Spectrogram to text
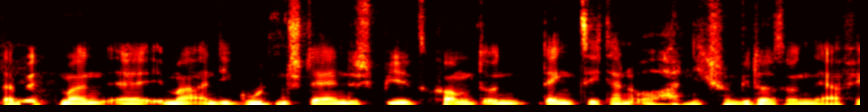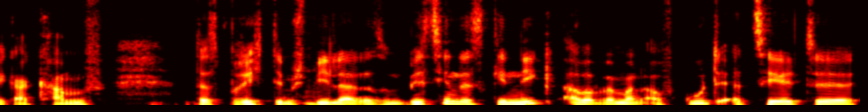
damit man äh, immer an die guten Stellen des Spiels kommt und denkt sich dann, oh, nicht schon wieder so ein nerviger Kampf. Das bricht dem Spiel leider so ein bisschen das Genick, aber wenn man auf gut erzählte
